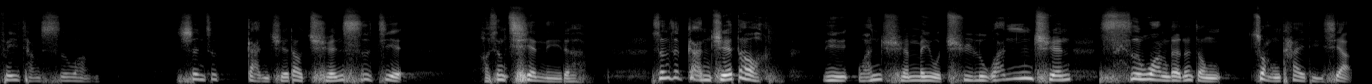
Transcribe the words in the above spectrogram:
非常失望，甚至感觉到全世界好像欠你的，甚至感觉到你完全没有去路、完全失望的那种状态底下。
